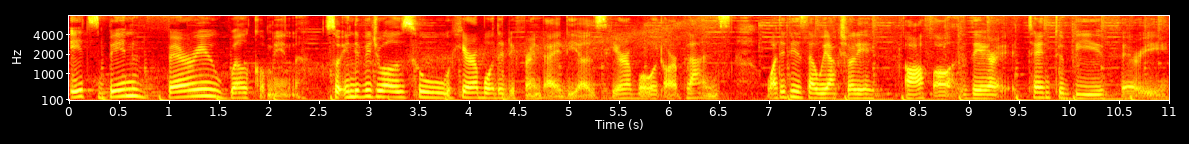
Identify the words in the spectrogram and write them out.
It's been very welcoming. So individuals who hear about the different ideas, hear about our plans, what it is that we actually offer, they tend to be very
